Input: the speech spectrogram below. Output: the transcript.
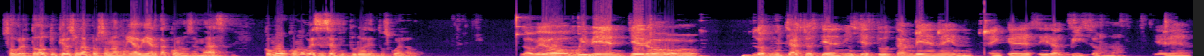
Sobre todo tú que eres una persona muy abierta con los demás. ¿Cómo, cómo ves ese futuro en tu escuela? Lo veo muy bien, quiero... Los muchachos tienen inquietud también en, en quererse ir al piso, ¿no? Quieren...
